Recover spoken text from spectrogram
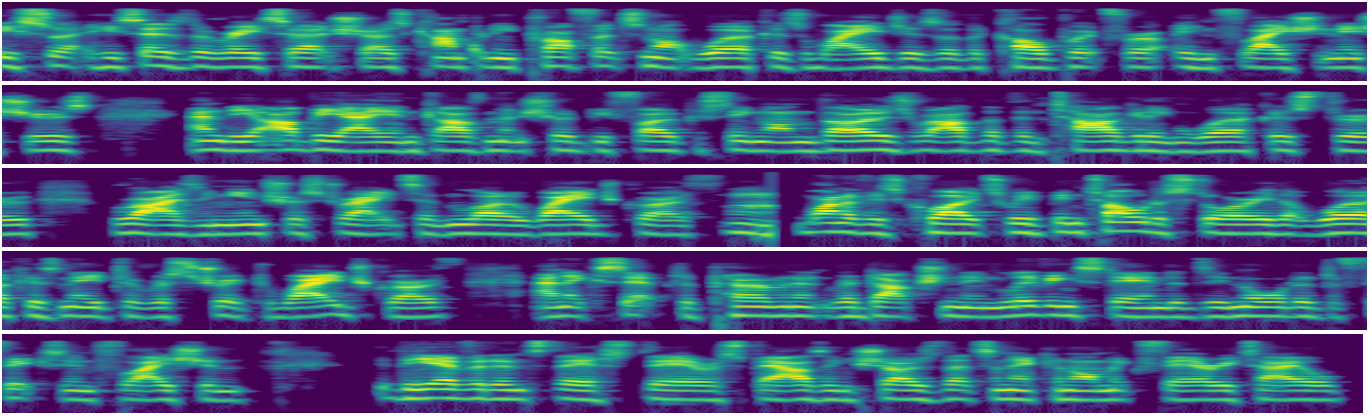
he, he says the research shows company profits, not workers' wages, are the culprit for inflation issues, and the RBA and government should be focusing on those rather than targeting workers through rising interest rates and low wage growth. Mm. One of his quotes We've been told a story that workers need to restrict wage growth and accept a permanent reduction in living standards in order to fix inflation. The evidence they're, they're espousing shows that's an economic fairy tale.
